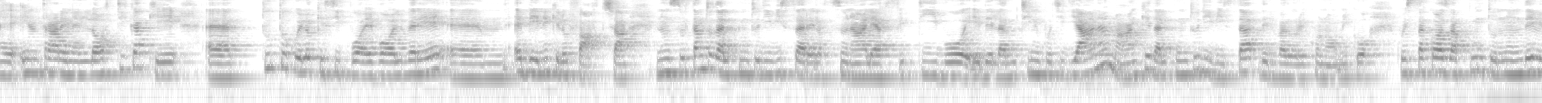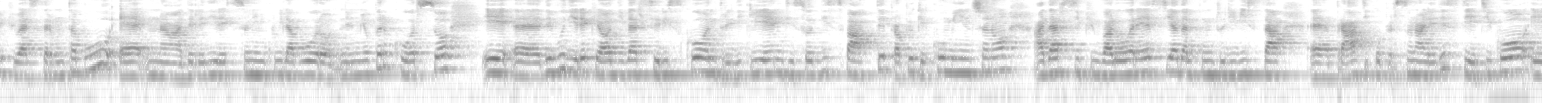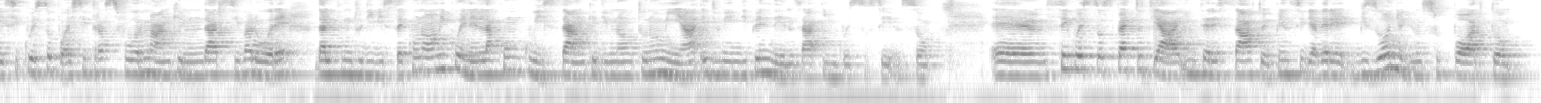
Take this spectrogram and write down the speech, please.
eh, entrare nell'ottica che eh, tutto quello che si può evolvere ehm, è bene che lo faccia, non soltanto dal punto di vista relazionale, affettivo e della routine quotidiana, ma anche dal punto di vista del valore economico. Questa cosa appunto non deve più essere un tabù, è una delle direzioni in cui lavoro nel mio percorso e eh, devo dire che ho diversi riscontri di clienti soddisfatte proprio che cominciano a darsi più valore sia dal punto di vista eh, pratico, personale ed estetico e si, questo poi si trasforma anche in un darsi valore dal punto di vista economico e nella conquista anche di un'autonomia e di un'indipendenza in questo senso. Eh, se questo aspetto ti ha interessato e pensi di avere bisogno di un supporto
